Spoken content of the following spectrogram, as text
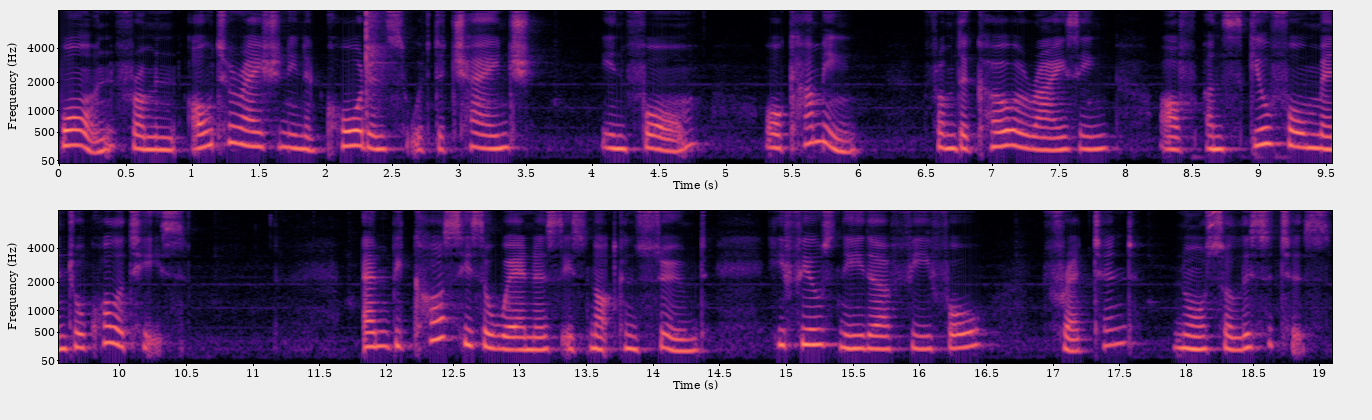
born from an alteration in accordance with the change in form or coming from the co arising of unskillful mental qualities. And because his awareness is not consumed, he feels neither fearful, threatened, nor solicitous.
